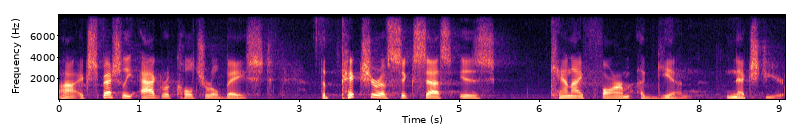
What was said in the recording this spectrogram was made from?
uh, especially agricultural based, the picture of success is can I farm again next year?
